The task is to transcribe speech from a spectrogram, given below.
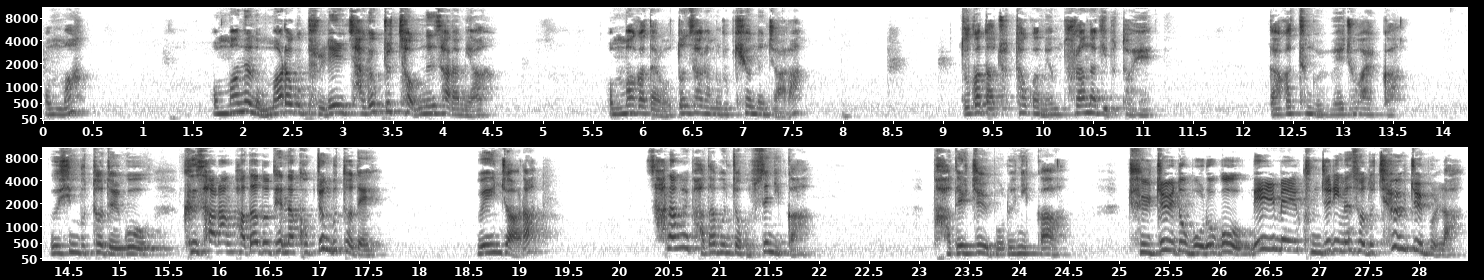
엄마? 엄마는 엄마라고 불릴 자격조차 없는 사람이야. 엄마가 날 어떤 사람으로 키웠는 줄 알아? 누가 나 좋다고 하면 불안하기부터 해. 나 같은 걸 왜 좋아할까? 의심부터 들고 그 사랑 받아도 되나 걱정부터 돼. 왜인 줄 알아? 사랑을 받아본 적 없으니까. 받을 줄 모르니까. 줄 줄도 모르고 매일매일 굶주리면서도 채울 줄 몰라.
